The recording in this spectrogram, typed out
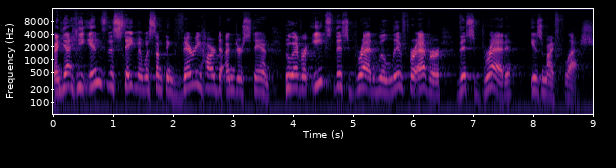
And yet he ends this statement with something very hard to understand. Whoever eats this bread will live forever. This bread is my flesh.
